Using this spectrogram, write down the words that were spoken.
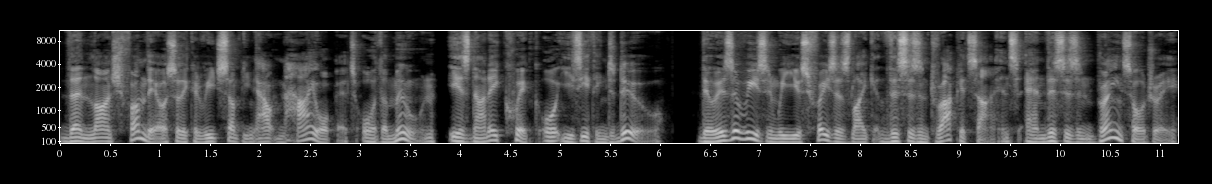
then launched from there so they could reach something out in high orbit or the moon, is not a quick or easy thing to do. There is a reason we use phrases like this isn't rocket science and this isn't brain surgery,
